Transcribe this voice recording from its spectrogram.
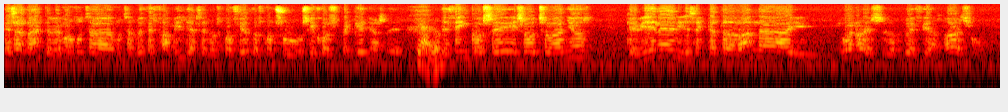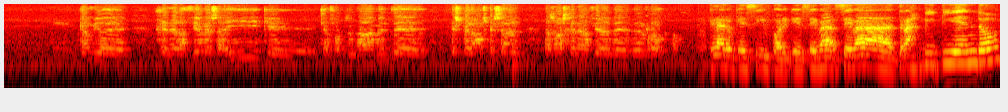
Exactamente, vemos muchas muchas veces familias en los conciertos con sus hijos pequeños de 5, 6, 8 años que vienen y les encanta la banda y, bueno, es lo que tú decías, ¿no? Es un, cambio de generaciones ahí que, que, afortunadamente esperamos que sean las nuevas generaciones del rock, ¿no? Claro que sí, porque se va, se va transmitiendo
